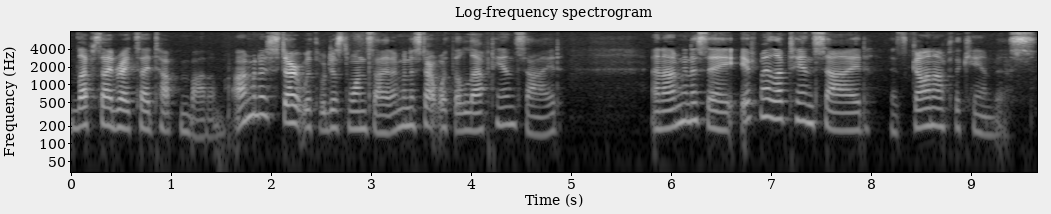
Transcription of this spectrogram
left side, right side, top and bottom. I'm going to start with just one side. I'm going to start with the left-hand side. And I'm going to say if my left-hand side has gone off the canvas.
